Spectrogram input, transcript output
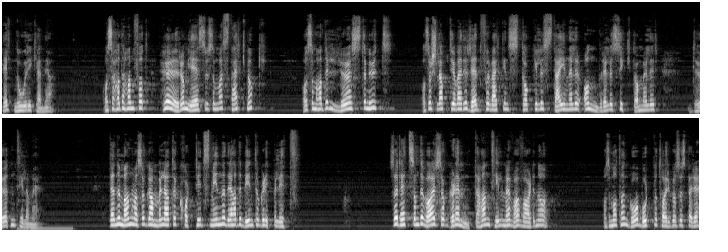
helt nord i Kenya. Og så hadde han fått høre om Jesus som var sterk nok, og som hadde løst dem ut. Og så slapp de å være redd for verken stokk eller stein eller ånder eller sykdom eller døden til og med. Denne mannen var så gammel at det korttidsminnet det hadde begynt å glippe litt. Så rett som det var, så glemte han til og med hva var det nå Og så måtte han gå bort på torget og så spørre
